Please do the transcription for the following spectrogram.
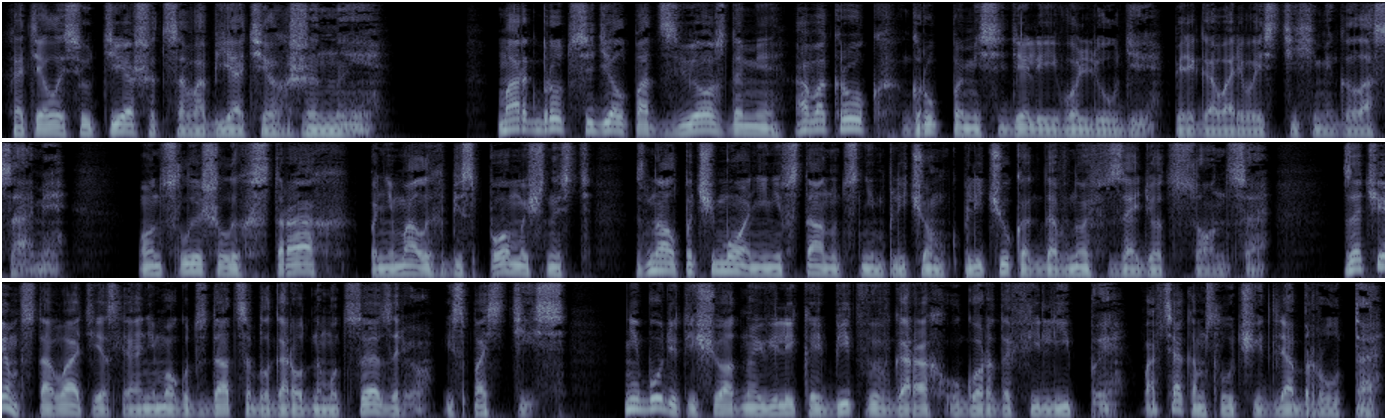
Хотелось утешиться в объятиях жены. Марк Брут сидел под звездами, а вокруг группами сидели его люди, переговариваясь тихими голосами. Он слышал их страх, понимал их беспомощность, знал, почему они не встанут с ним плечом к плечу, когда вновь взойдет солнце. Зачем вставать, если они могут сдаться благородному Цезарю и спастись? Не будет еще одной великой битвы в горах у города Филиппы, во всяком случае для Брута.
